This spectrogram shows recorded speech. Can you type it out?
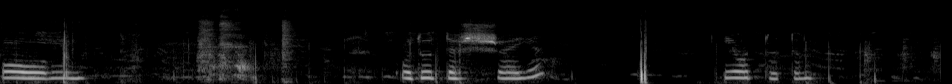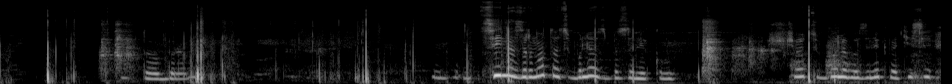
О, м. отут шея. І отут. Добре. Цільне зерно та цибуля з базиліком. Що цибуля, базилік на тісі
